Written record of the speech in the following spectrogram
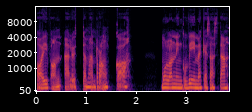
aivan älyttömän rankkaa mulla on niin kuin viime kesästä,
